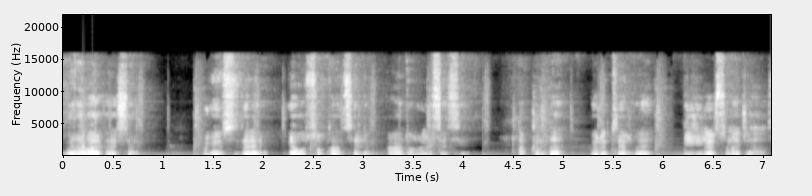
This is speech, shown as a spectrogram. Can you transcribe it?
Merhaba arkadaşlar. Bugün sizlere Yavuz Sultan Selim Anadolu Lisesi hakkında görüntüler ve bilgiler sunacağız.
